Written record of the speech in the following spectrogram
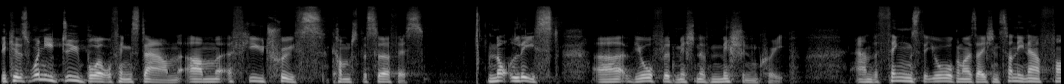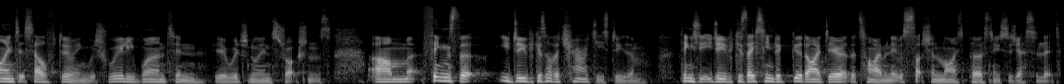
Because when you do boil things down, um, a few truths come to the surface. Not least, uh, the awful admission of mission creep and the things that your organization suddenly now finds itself doing, which really weren't in the original instructions. Um, things that you do because other charities do them. Things that you do because they seemed a good idea at the time, and it was such a nice person who suggested it.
